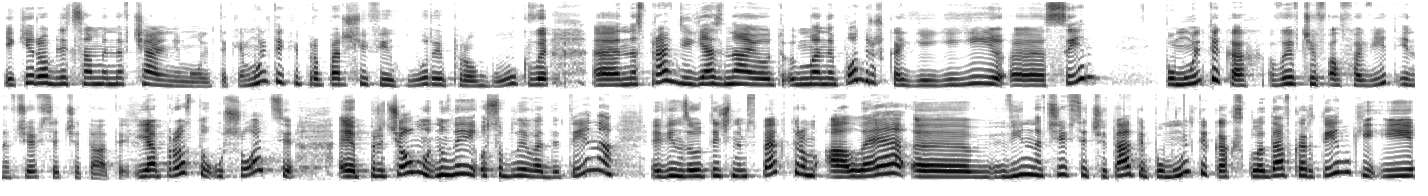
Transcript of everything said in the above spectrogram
які роблять саме навчальні мультики. Мультики про перші фігури, про букви. Е, насправді я знаю, от у мене подружка є, її е, син. По мультиках вивчив алфавіт і навчився читати. Я просто у шоці. Е, Причому ну, в неї особлива дитина, він з аутичним спектром, але е, він навчився читати по мультиках, складав картинки, і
